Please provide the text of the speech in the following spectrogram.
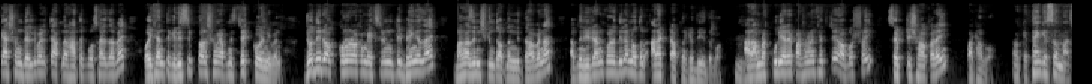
ক্যাশ অন ডেলিভারিতে আপনার হাতে পৌঁছায় যাবে। ওইখান থেকে রিসিভ করার সময় আপনি চেক করে নেবেন। যদি কোনো রকম অ্যাক্সিডেন্টলি ভেঙে যায়, ভাঙা জিনিস কিন্তু আপনার নিতে হবে না। আপনি রিটার্ন করে দিলে নতুন আরেকটা আপনাকে দিয়ে দেবো। আর আমরা কুরিয়ারে পাঠানোর ক্ষেত্রে অবশ্যই সেফটি সহকারেই পাঠাবো। Okay thank you so much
